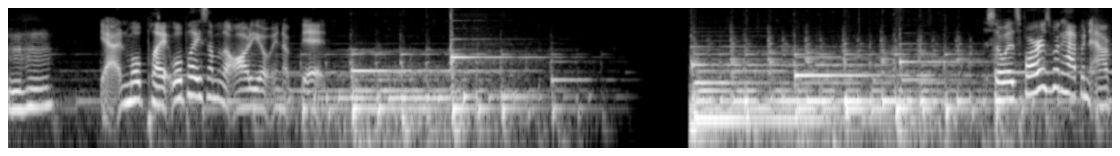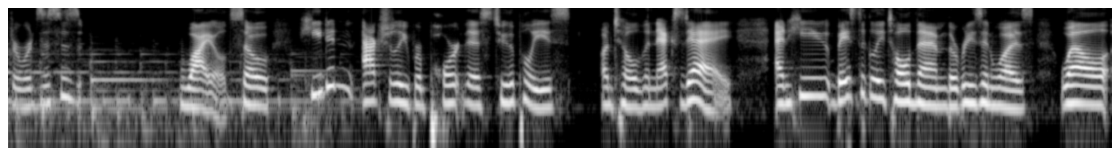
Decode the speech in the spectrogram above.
Mm-hmm. Yeah, and we'll play we'll play some of the audio in a bit. So as far as what happened afterwards, this is wild. So he didn't actually report this to the police until the next day. And he basically told them the reason was, well,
